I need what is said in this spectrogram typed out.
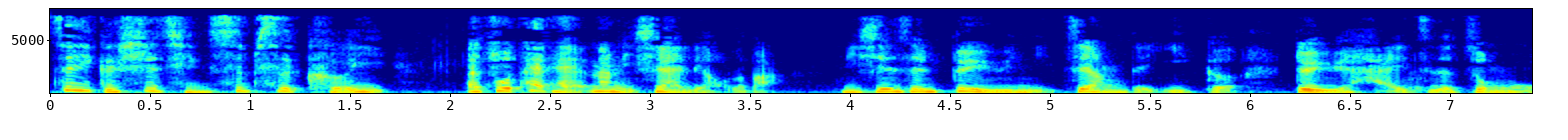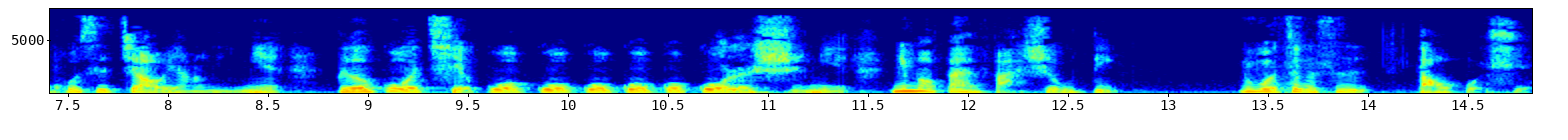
这个事情是不是可以？呃，做太太，那你现在聊了吧？你先生对于你这样的一个对于孩子的纵容或是教养里面得过且过，过过过过过了十年，你有没有办法修订？如果这个是导火线。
